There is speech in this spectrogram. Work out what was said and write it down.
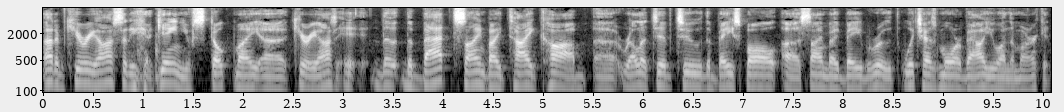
out of curiosity, again, you've stoked my uh, curiosity. The the bat signed by Ty Cobb uh, relative to the baseball uh, signed by Babe Ruth, which has more value on the market?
